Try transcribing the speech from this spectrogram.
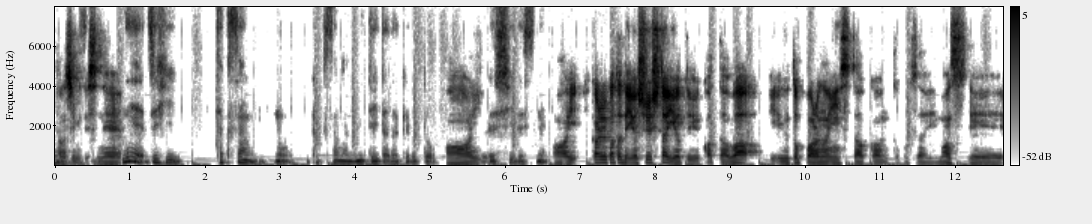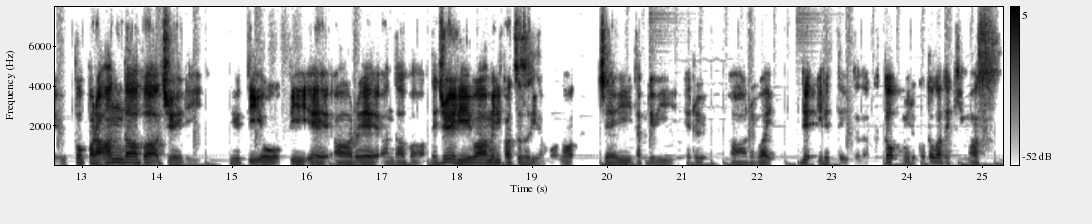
楽しみですね。ね、ぜひたくさんのお客様に見ていただけると。嬉しいですね。はい。行かれる方で予習したいよという方は、ウトパラのインスタアカウントございます。えー、ウトパラアンダーバージュエリー、UTOPARA アンダーバー。で、ジュエリーはアメリカ綴りの方の JEWELRY で入れていただくと見ることができます。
